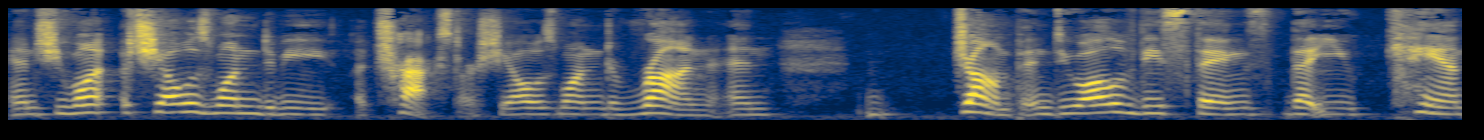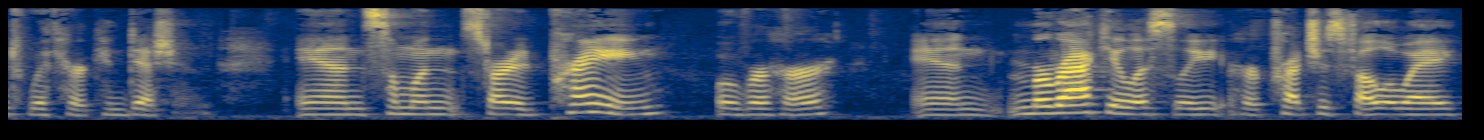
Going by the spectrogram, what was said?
And she, want, she always wanted to be a track star. She always wanted to run and jump and do all of these things that you can't with her condition. And someone started praying over her, and miraculously, her crutches fell away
